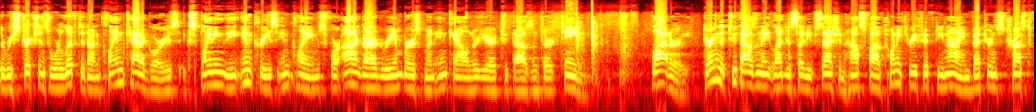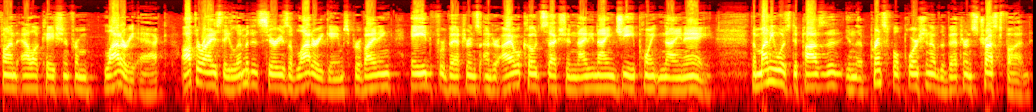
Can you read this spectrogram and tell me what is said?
the restrictions were lifted on claim categories, explaining the increase in claims for honor guard reimbursement in calendar year 2013. Lottery. During the 2008 legislative session, House File 2359, Veterans Trust Fund Allocation from Lottery Act, authorized a limited series of lottery games providing aid for veterans under Iowa Code Section 99G.9A. The money was deposited in the principal portion of the Veterans Trust Fund.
